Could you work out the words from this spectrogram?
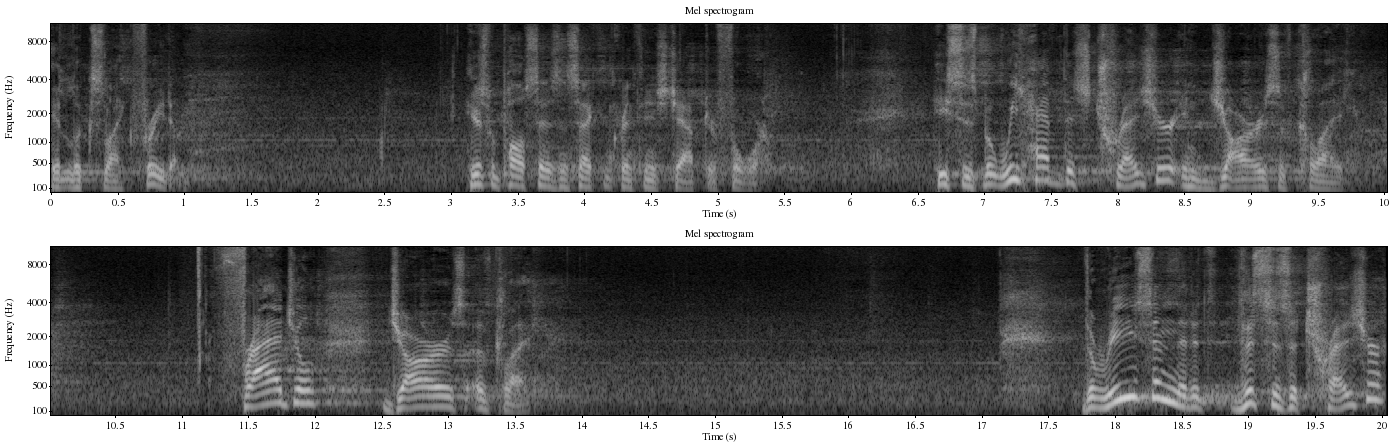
it looks like freedom. Here's what Paul says in 2 Corinthians chapter 4. He says, But we have this treasure in jars of clay, fragile jars of clay. The reason that this is a treasure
